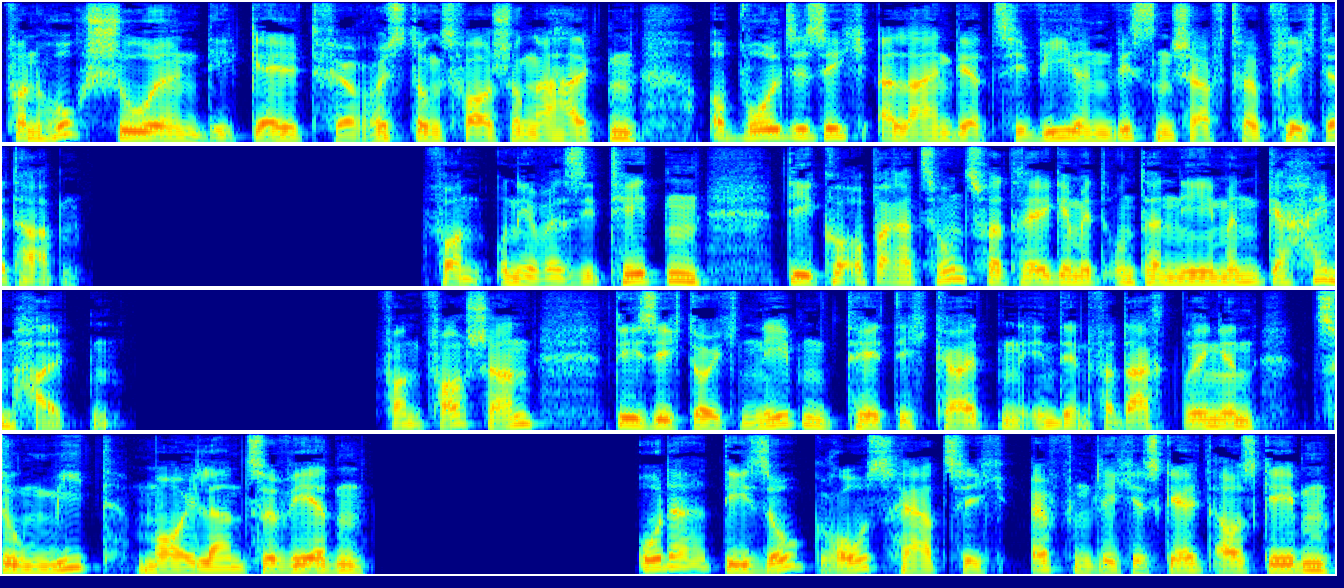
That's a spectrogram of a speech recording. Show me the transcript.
von Hochschulen, die Geld für Rüstungsforschung erhalten, obwohl sie sich allein der zivilen Wissenschaft verpflichtet haben. Von Universitäten, die Kooperationsverträge mit Unternehmen geheim halten. Von Forschern, die sich durch Nebentätigkeiten in den Verdacht bringen, zu Mietmäulern zu werden, oder die so großherzig öffentliches Geld ausgeben,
